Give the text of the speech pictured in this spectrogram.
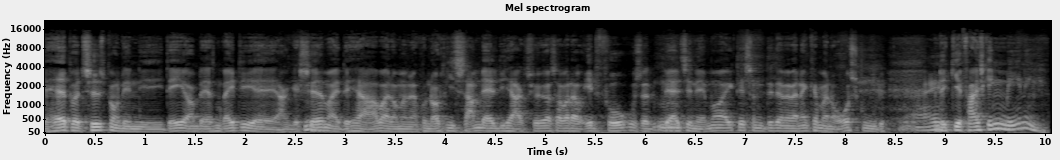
Jeg havde på et tidspunkt en idé om, da jeg sådan rigtig øh, engagerede mig i det her arbejde, om at man kunne nok lige samle alle de her aktører, så var der jo et fokus, og det er altid nemmere. Ikke? Det er sådan det der med, hvordan kan man overskue det. Men det giver faktisk ingen mening,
